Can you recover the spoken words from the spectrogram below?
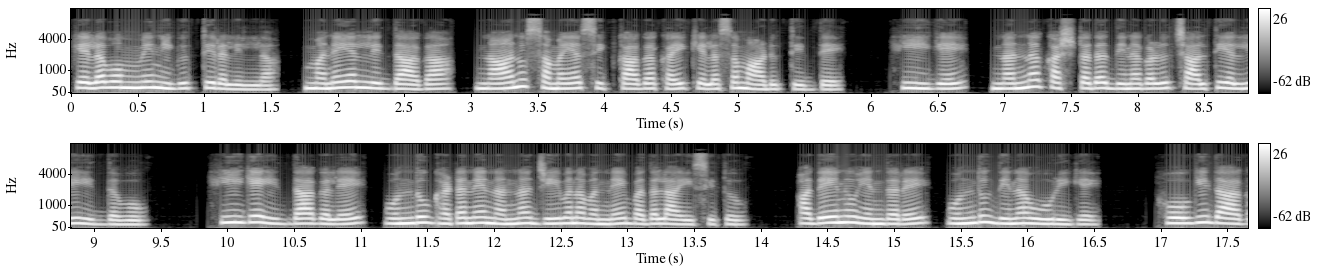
ಕೆಲವೊಮ್ಮೆ ನಿಗುತ್ತಿರಲಿಲ್ಲ. ಮನೆಯಲ್ಲಿದ್ದಾಗ ನಾನು ಸಮಯ ಸಿಕ್ಕಾಗ ಕೈ ಕೆಲಸ ಮಾಡುತ್ತಿದ್ದೆ. ಹೀಗೆ ನನ್ನ ಕಷ್ಟದ ದಿನಗಳು ಚಾಲ್ತಿಯಲ್ಲಿ ಇದ್ದವು. ಹೀಗೆ ಇದ್ದಾಗಲೇ ಒಂದು ಘಟನೆ ನನ್ನ ಜೀವನವನ್ನೇ ಬದಲಾಯಿಸಿತು. ಅದೇನು ಎಂದರೆ ಒಂದು ದಿನ ಊರಿಗೆ ಹೋಗಿದಾಗ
